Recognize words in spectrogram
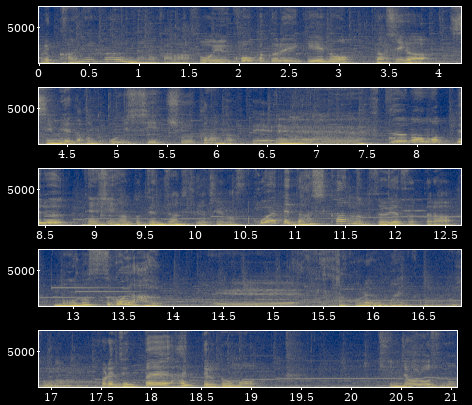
これカニ風味なのかな。そういう甲殻類系の出汁が染み出た本当美味しい中華になって、普通の思ってる天津飯と全然味付けが違います。こうやって出汁感の強いやつだったらものすごい合う。へえあこれうまいかもそうだなこれ絶対入ってると思うチンジャオロースも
